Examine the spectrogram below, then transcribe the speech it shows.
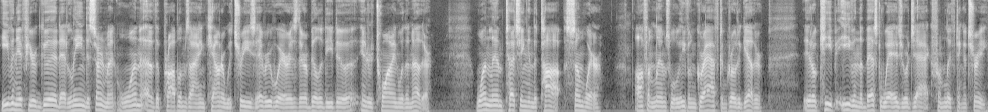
Even if you're good at lean discernment, one of the problems I encounter with trees everywhere is their ability to intertwine with another. One limb touching in the top somewhere, often limbs will even graft and grow together, It'll keep even the best wedge or jack from lifting a tree.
